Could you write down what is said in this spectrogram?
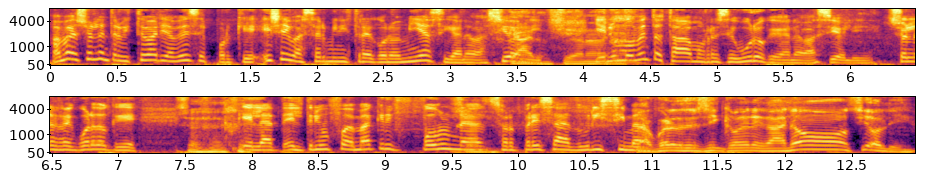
Además, yo la entrevisté varias veces porque ella iba a ser ministra de Economía si ganaba Scioli. Claro, si ganaba. y en un momento estábamos re seguros que ganaba Scioli. Yo les recuerdo que, Sí. que la- el triunfo de Macri fue una Sí. sorpresa durísima. Me acuerdo de 5 N ganó Scioli.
